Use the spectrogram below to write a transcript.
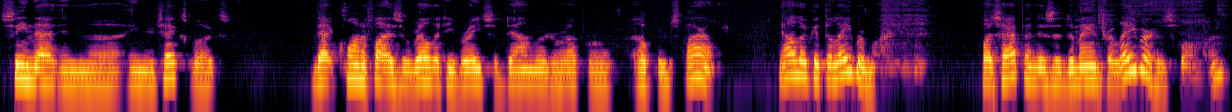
seen that in, uh, in your textbooks. That quantifies the relative rates of downward or upward, upward spiraling. Now look at the labor market. What's happened is the demand for labor has fallen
